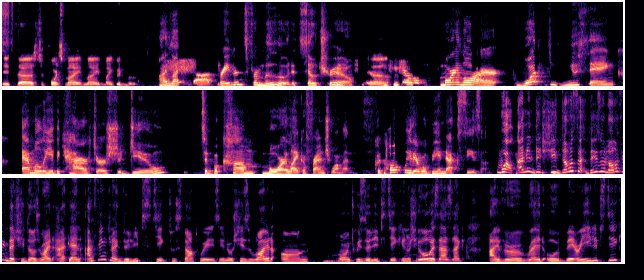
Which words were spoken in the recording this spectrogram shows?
it, it uh, supports my my my good mood. I like that. Fragrance for mood. It's so true. Yeah. So, Marie-Laure, what do you think Emily, the character, should do to become more like a French woman? Because hopefully there will be a next season. Well, I mean, she does. There's a lot of things that she does right, I, and I think like the lipstick to start with. You know, she's right on point with the lipstick. You know, she always has like either a red or berry lipstick.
